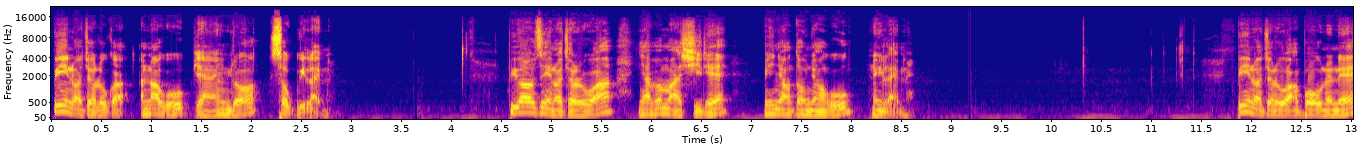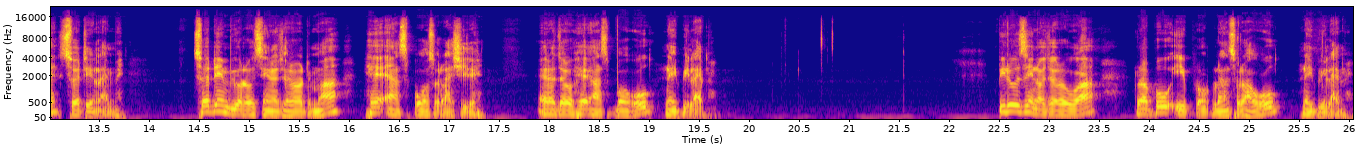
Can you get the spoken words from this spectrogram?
ပြီးရင်တော့ကျွန်တော်တို့ကအနောက်ကိုပြန်ပြီးတော့ဆုပ်ပေးလိုက်မယ်ပြီးသွားလို့ရှိရင်တော့ကျွန်တော်တို့ကညာဘက်မှာရှိတဲ့မင်းကြောင်သုံးကြောင်ကိုနှိပ်လိုက်မယ်ပြီးရင်တော့ကျွန်တော်တို့ကအပေါ်နည်းနည်းဆွဲတင်လိုက်မယ်ဆွဲတင်ပြီးတော့လို့ရှိရင်တော့ကျွန်တော်တို့ဒီမှာ hair and sport ဆိုတာရှိတယ်အဲ့တော့ကျွန်တော် hair and sport ကိုနှိပ်ပေးလိုက်မယ်ပြီးလို့ရှိရင်တော့ကျွန်တော်တို့က report a problem ဆိုတာကိုနှိပ်ပေးလိုက်မယ်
